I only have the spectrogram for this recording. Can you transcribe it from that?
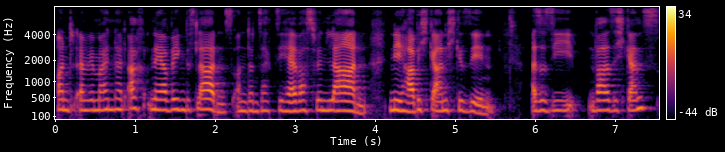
Und äh, wir meinten halt, ach, naja, wegen des Ladens. Und dann sagt sie, hä, was für ein Laden? Nee, habe ich gar nicht gesehen. Also sie war sich ganz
